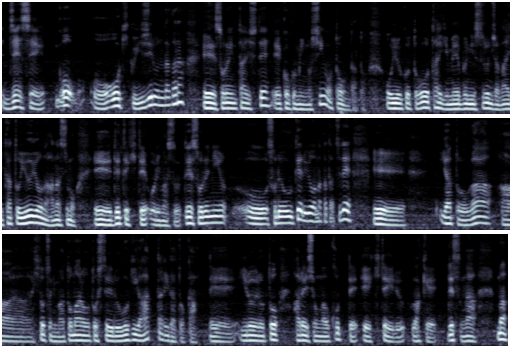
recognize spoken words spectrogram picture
税制を大きくいじるんだから、えー、それに対して、えー、国民の信を問うんだということを大義名分にするんじゃないかというような話も、えー、出てきております。でそれにそれを受けるような形で、えー野党があ一つにまとまろうとしている動きがあったりだとか、えー、いろいろとハレーションが起こってき、えー、ているわけですが、ま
